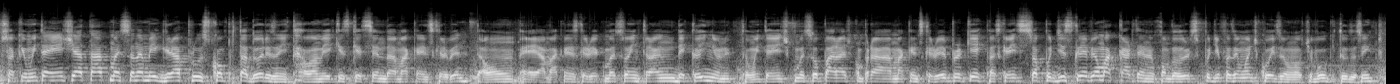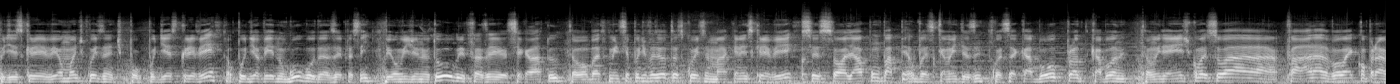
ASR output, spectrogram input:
Só que muita gente já tá começando a migrar pros computadores, né? Tava meio que esquecendo da máquina de escrever. Né? Então, é, a máquina de escrever começou a entrar em um declínio, né? Então, muita gente começou a parar de comprar a máquina de escrever porque basicamente só podia escrever uma carta né? no computador, você podia fazer um monte de coisa, um notebook, tudo assim. Você podia escrever um monte de coisa, né? Tipo, podia escrever, ou podia ver no Google, dando exemplo assim, ver um vídeo no YouTube, fazer, sei lá, tudo. Então, basicamente, você podia fazer outras coisas. Na máquina escrever, você só olhar para um papel, basicamente, assim. Quando você acabou, pronto, acabou, né? Então, muita gente começou a falar, ah, vou mais comprar,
